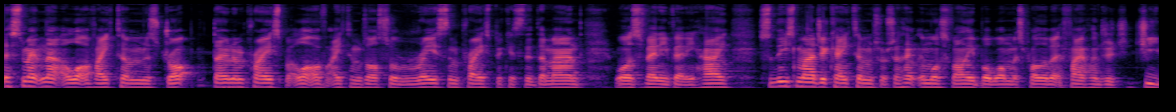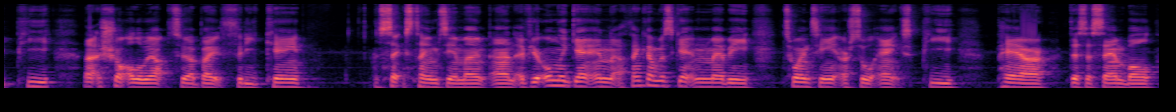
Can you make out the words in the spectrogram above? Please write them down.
This meant that a lot of items dropped down in price, but a lot of items also raised in price because the demand was very, very high. So these magic items, which I think the most valuable one was probably about 500 GP, that shot all the way up to about 3k six times the amount and if you're only getting I think I was getting maybe 20 or so XP per disassemble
